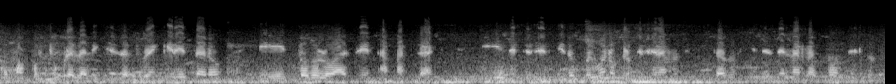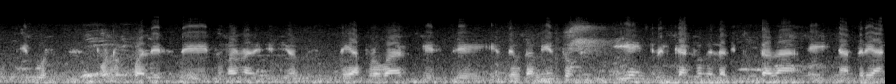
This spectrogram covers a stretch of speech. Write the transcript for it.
como acostumbra la legislatura en Querétaro, eh, todo lo hacen a pasar. Y en este sentido, pues bueno, creo que serán los quienes den la razón de los motivos por los cuales eh, tomaron la decisión de aprobar este endeudamiento y en el caso de la diputada eh, Andrea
